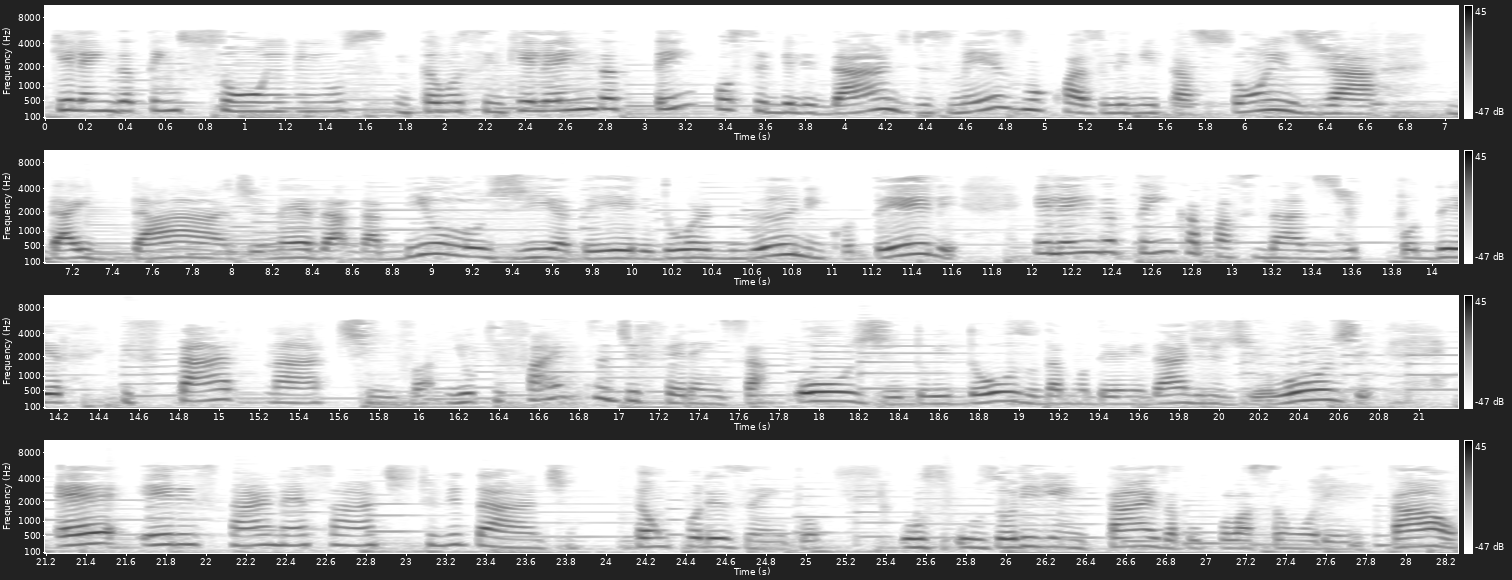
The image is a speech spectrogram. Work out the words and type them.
que ele ainda tem sonhos. Então, assim, que ele ainda tem possibilidades possibilidades, mesmo com as limitações já da idade, né, da, da biologia dele, do orgânico dele, ele ainda tem capacidades de poder estar na ativa. E o que faz a diferença hoje do idoso, da modernidade de hoje, é ele estar nessa atividade Então, por exemplo, os, os orientais, a população oriental,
